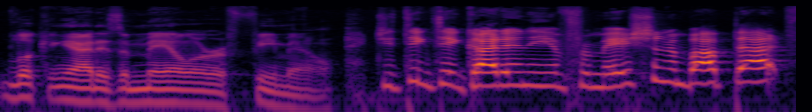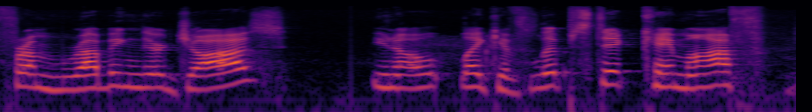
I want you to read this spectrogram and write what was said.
looking at is a male or a female? Do you think they got any information about that from rubbing their jaws? You know, like if lipstick came off.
